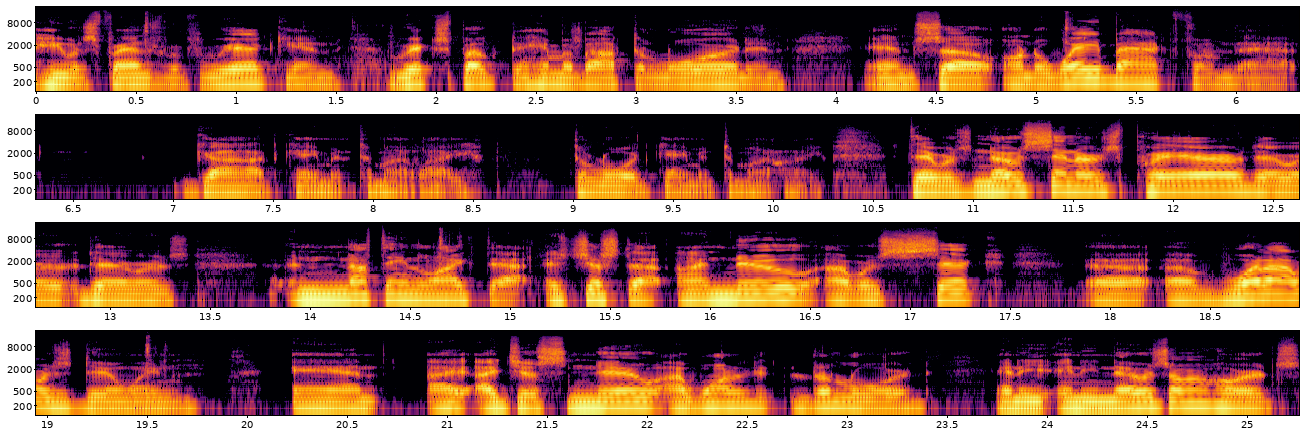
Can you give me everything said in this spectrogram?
He was friends with Rick, and Rick spoke to him about the Lord, and and so on the way back from that, God came into my life the Lord came into my life. There was no sinner's prayer. There were there was nothing like that. It's just that I knew I was sick uh, of what I was doing, and I, I just knew I wanted the Lord. And he and he knows our hearts,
